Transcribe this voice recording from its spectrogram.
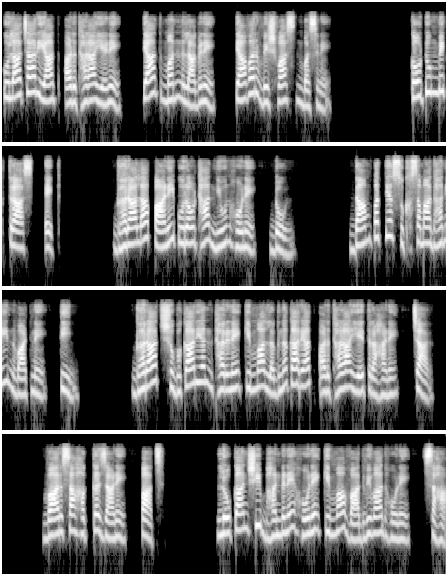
कुलाचार यात अडथळा येणे, त्यात मन लागणे, त्यावर विश्वास बसणे. कौटुंबिक त्रास एक. घराला पाणी पुरवठा न्यून होणे दोन. दाम्पत्य सुखसमाधानी वाटणे तीन. घरात शुभकार्य ठरणे किंवा लग्नकार्यात अडथळा येत राहणे चार. वारसा हक्क जाणे पाच. लोकांशी भांडणे होणे किंवा वादविवाद होणे. सहा.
